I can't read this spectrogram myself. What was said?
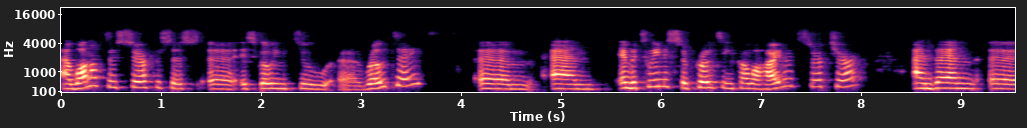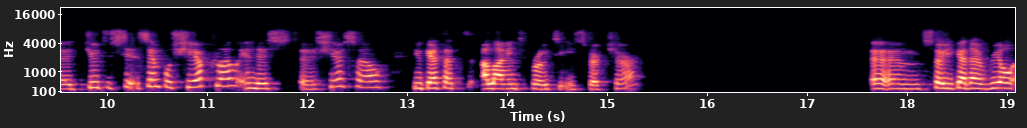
And one of those surfaces uh, is going to uh, rotate. Um, and in between is the protein carbohydrate structure. And then uh, due to simple shear flow in this shear cell, you get that aligned protein structure. Um, so you get a real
